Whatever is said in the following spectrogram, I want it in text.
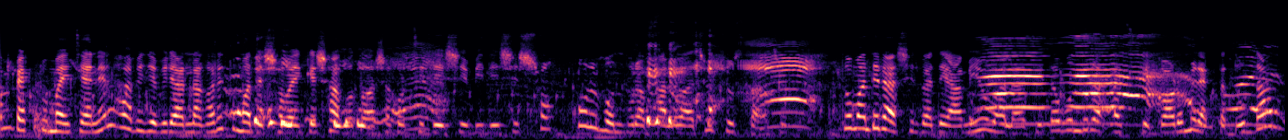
Welcome back to my channel হাবি জাবি রান্নাঘরে। তোমাদের সবাইকে স্বাগত। আশা করছি দেশে, বিদেশে সকল বন্ধুরা ভালো আছো, সুস্থ আছো। তোমাদের আশীর্বাদে আমিও ভালো আছি। তো বন্ধুরা, আজকে গরমের একটা দুর্দান্ত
